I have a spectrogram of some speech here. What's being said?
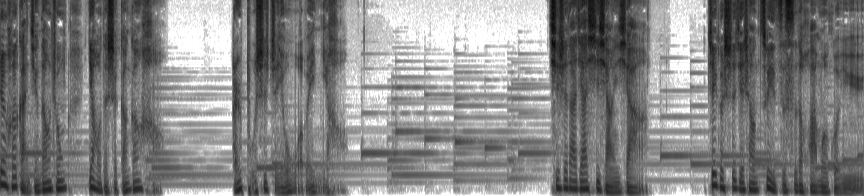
任何感情当中，要的是刚刚好，而不是只有我为你好。其实大家细想一下，这个世界上最自私的话，莫过于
